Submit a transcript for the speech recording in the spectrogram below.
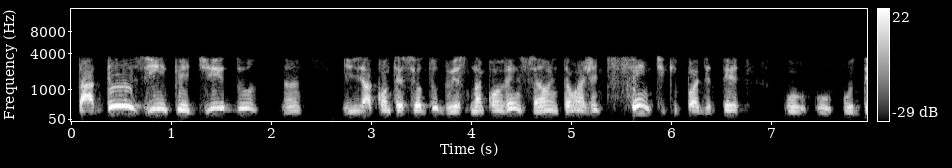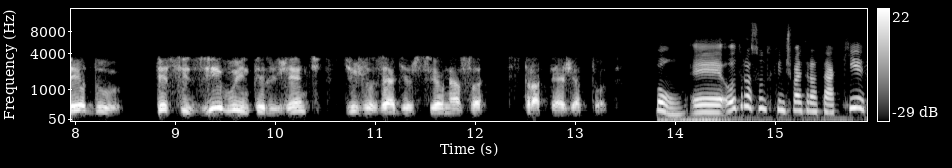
está desimpedido, né? e aconteceu tudo isso na convenção, então a gente sente que pode ter o, o, o dedo decisivo e inteligente de José Dirceu nessa estratégia toda. Bom, é, outro assunto que a gente vai tratar aqui é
